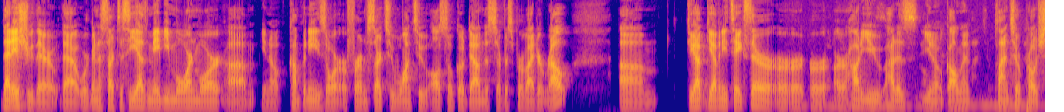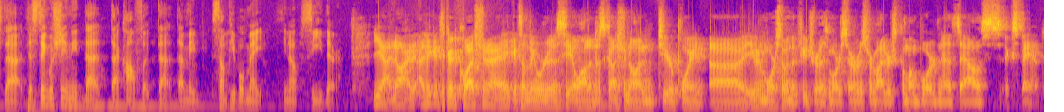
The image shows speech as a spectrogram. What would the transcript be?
that issue there that we're going to start to see as maybe more and more um, you know companies or, or, firms start to want to also go down the service provider route. Um, do you have do you have any takes there, or or, or, or how do you how does you know Gauntlet plan to approach that, distinguishing that that conflict that that may some people may you know see there? Yeah, no, I, I, think it's a good question. I think it's something we're going to see a lot of discussion on. To your point, uh, even more so in the future as more service providers come on board and as DAOs expand.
